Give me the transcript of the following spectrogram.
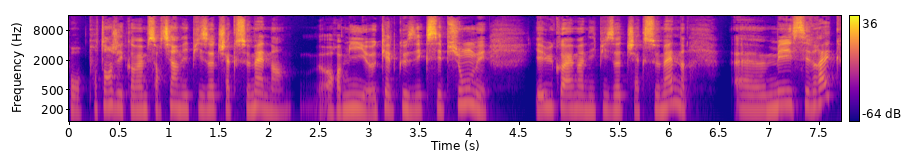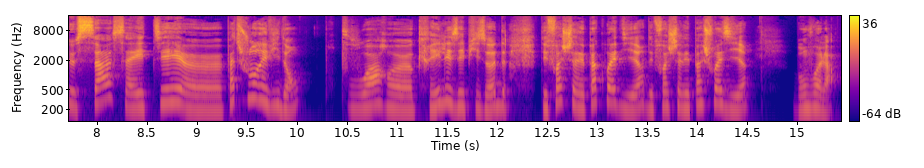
Bon, pourtant, j'ai quand même sorti un épisode chaque semaine, hein, hormis quelques exceptions, mais il y a eu quand même un épisode chaque semaine. Euh, mais c'est vrai que ça, ça a été euh, pas toujours évident pour pouvoir euh, créer les épisodes. Des fois, je savais pas quoi dire, des fois, je savais pas choisir. Bon, voilà.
